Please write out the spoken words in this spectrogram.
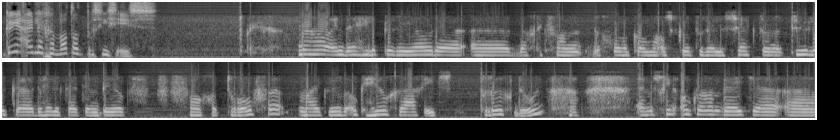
Kun je uitleggen wat dat precies is? Nou, in de hele periode eh, dacht ik van, gewoon komen als culturele sector natuurlijk eh, de hele tijd in beeld van getroffen. Maar ik wilde ook heel graag iets terug doen. en misschien ook wel een beetje eh,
